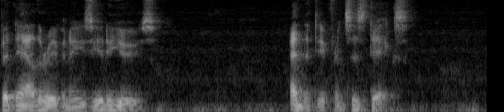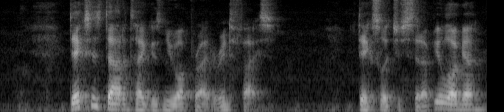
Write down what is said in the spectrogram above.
but now they're even easier to use. And the difference is DEX. DEX is Datataker's new operator interface. DEX lets you set up your logger,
